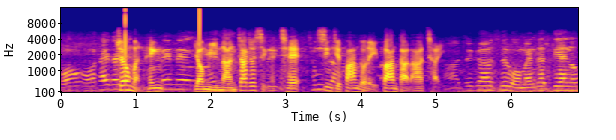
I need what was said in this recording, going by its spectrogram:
我我太太。張文興妹妹由棉蘭揸咗成日车，先至翻到嚟班達亞齊。啊，这个是我们的店哦，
